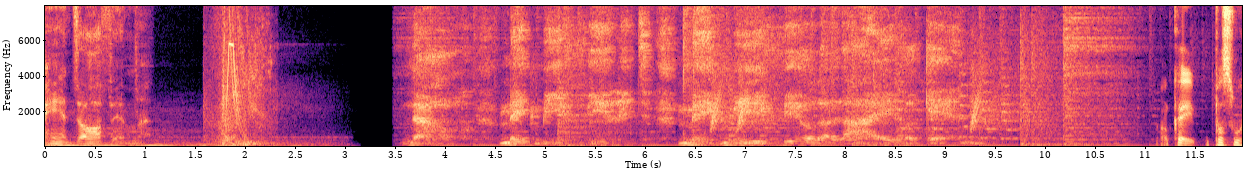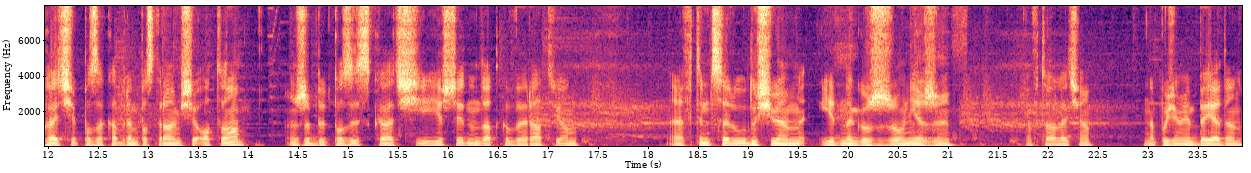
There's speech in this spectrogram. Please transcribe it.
hands off him. Now, make me feel it. Make me feel alive again. Okej, posłuchajcie, poza kadrem postarałem się o to, żeby pozyskać jeszcze jeden dodatkowy ration. E, W tym celu udusiłem jednego z żołnierzy w toalecie na poziomie B1.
